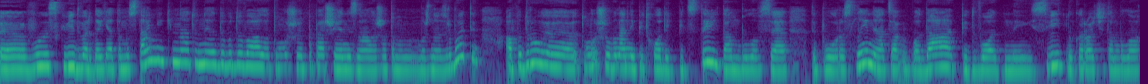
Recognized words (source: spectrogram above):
е, в Сквідварда я там останню кімнату не добудувала, тому що, по-перше, я не знала, що там можна зробити. А по-друге, тому що вона не підходить під стиль, там було все типу рослини, а це вода, підводний світ. Ну, коротше, там було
